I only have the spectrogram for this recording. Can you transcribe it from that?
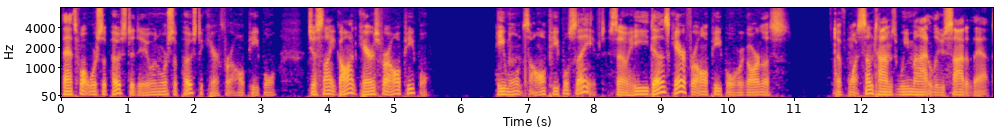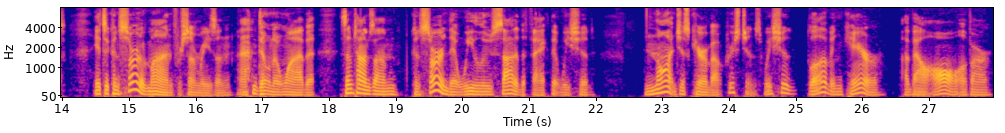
that's what we're supposed to do, and we're supposed to care for all people, just like God cares for all people. He wants all people saved, so He does care for all people, regardless of what sometimes we might lose sight of that. It's a concern of mine for some reason. I don't know why, but sometimes I'm concerned that we lose sight of the fact that we should not just care about Christians. We should love and care about all of our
